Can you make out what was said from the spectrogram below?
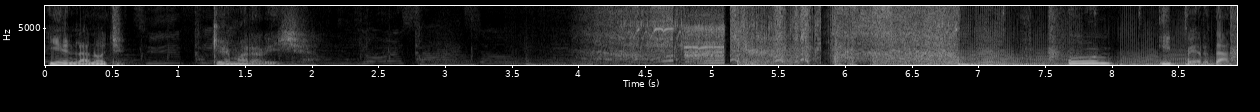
y en la noche. Qué maravilla. Un hiperdato.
